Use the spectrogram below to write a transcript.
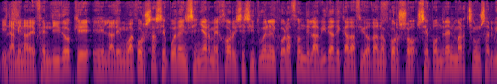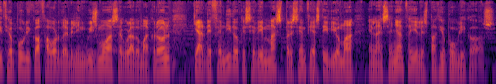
y también ha defendido que eh, la lengua corsa se pueda enseñar mejor y se sitúe en el corazón de la vida de cada ciudadano corso. Se pondrá en marcha un servicio público a favor del bilingüismo, ha asegurado Macron, que ha defendido que se dé más presencia a este idioma en la enseñanza y el espacio públicos.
